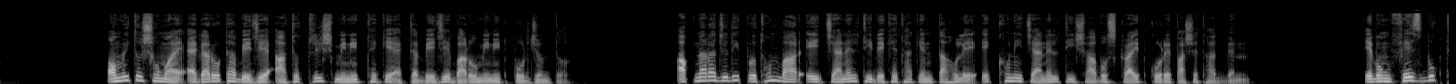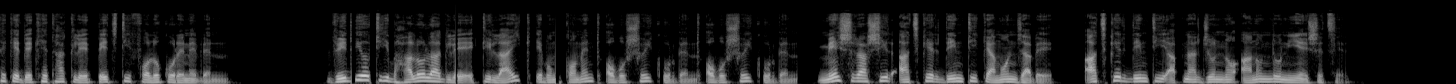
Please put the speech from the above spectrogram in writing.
অমৃত সময় এগারোটা বেজে আটত্রিশ মিনিট থেকে একটা বেজে বারো মিনিট পর্যন্ত। আপনারা যদি প্রথমবার এই চ্যানেলটি দেখে থাকেন তাহলে এক্ষুনি চ্যানেলটি সাবস্ক্রাইব করে পাশে থাকবেন। এবং ফেসবুক থেকে দেখে থাকলে পেজটি ফলো করে নেবেন। ভিডিওটি ভালো লাগলে একটি লাইক এবং কমেন্ট অবশ্যই করবেন অবশ্যই করবেন। মেষ রাশির আজকের দিনটি কেমন যাবে? আজকের দিনটি আপনার জন্য আনন্দ নিয়ে এসেছে।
